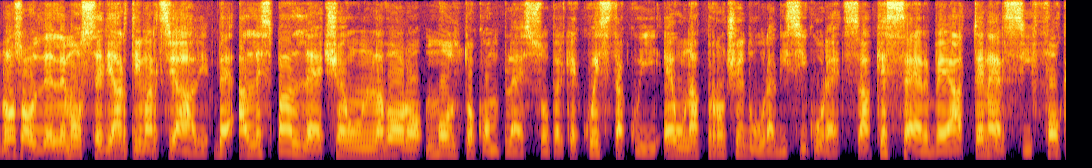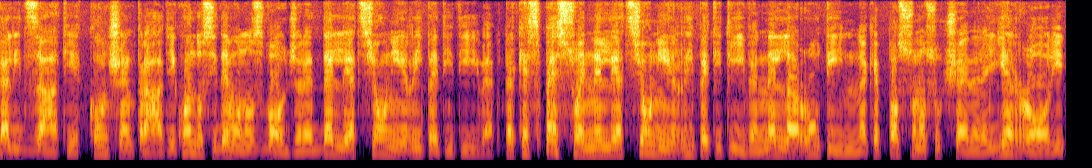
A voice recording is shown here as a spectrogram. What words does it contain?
non lo so, delle mosse di arti marziali? Beh, alle spalle c'è un lavoro molto complesso, perché questa qui è una procedura di sicurezza che serve a tenersi focalizzati e concentrati quando si devono svolgere delle azioni ripetitive, perché spesso è nelle azioni ripetitive, nella routine, che possono succedere gli errori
